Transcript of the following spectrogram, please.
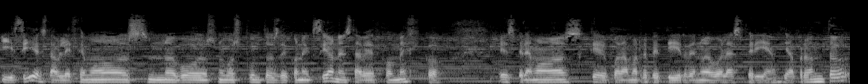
y sí, establecemos nuevos, nuevos puntos de conexión, esta vez con México. Esperemos que podamos repetir de nuevo la experiencia pronto.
